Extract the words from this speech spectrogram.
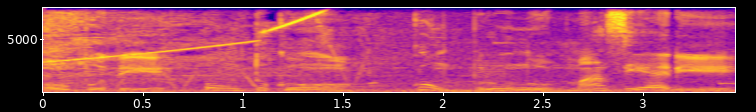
O poder.com com Bruno Mazieri.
